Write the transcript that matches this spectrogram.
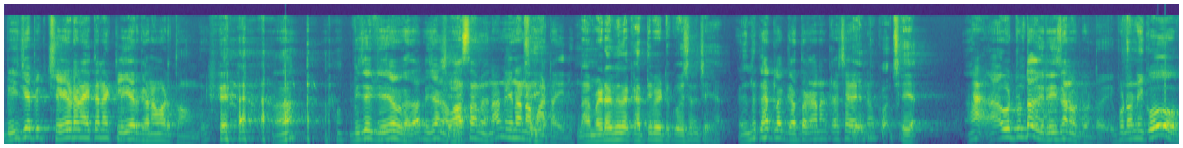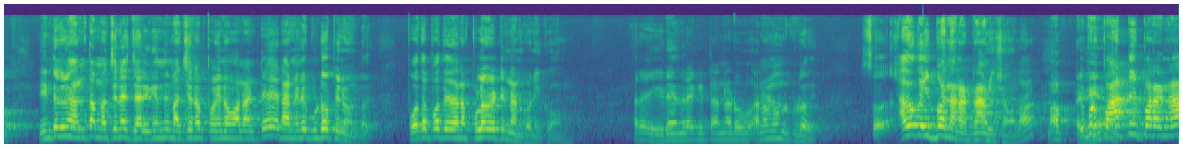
బీజేపీకి చేయడం అయితే నాకు క్లియర్ కనబడతా ఉంది? బీజేపీ చేయవు కదా? నిజంగా వాస్తవమేనా? నేనన్న మాట ఇది. నా మెడ మీద కత్తి పెట్టి కోసం చేయాలి ఎందుకు అట్లా గతగానం కషాయం? చేయ. ఒకటి ఉంటుంది రీజన్ ఒకటి ఉంటుంది. ఇప్పుడు నీకు ఇంటర్వ్యూ అంతా మంచిగా జరిగింది మంచిగా పోయినావు అని అంటే నా మీద గుడ్ ఒపీనియన్ ఉంటుంది. పోతే పోతే ఏదైనా పుల్ల పెట్టింది అనుకో నీకు. అరే ఈడేంద్ర గిట్ట అన్నాడు అని ఉంటుంది సో అదొక ఇబ్బంది అన్నట్టు నా విషయంలో. ఇప్పుడు పార్టీ పరంగా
